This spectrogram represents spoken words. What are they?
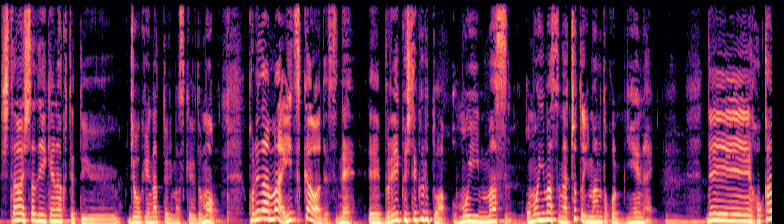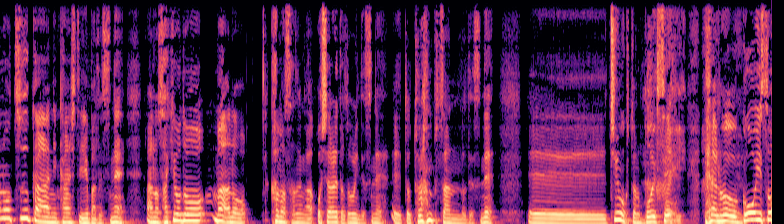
下は下でいけなくてという状況になっておりますけれども、これがまあ、いつかはですね、えー、ブレイクしてくるとは思います。思いますが、ちょっと今のところ見えない。で、他の通貨に関して言えばですね、あの、先ほど、まあ、あの、鎌さんがおっしゃられた通りにですね、えっ、ー、と、トランプさんのですね、えー、中国との貿易制、はい、あの、合意草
